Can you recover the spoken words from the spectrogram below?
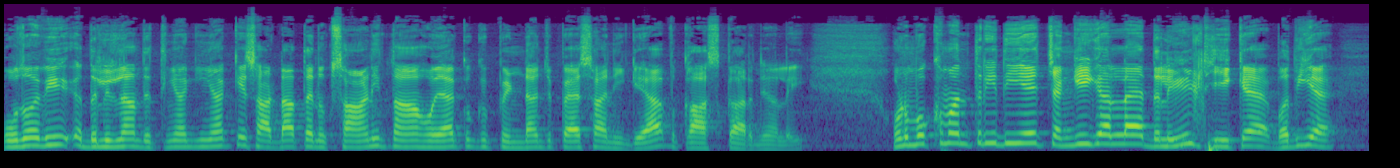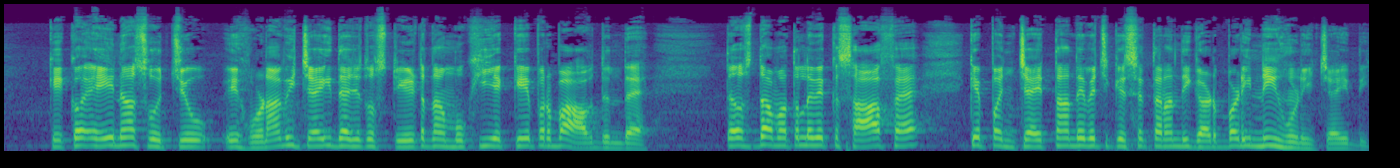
ਉਦੋਂ ਵੀ ਦਲੀਲਾਂ ਦਿੱਤੀਆਂ ਗਈਆਂ ਕਿ ਸਾਡਾ ਤਾਂ ਨੁਕਸਾਨ ਹੀ ਤਾਂ ਹੋਇਆ ਕਿਉਂਕਿ ਪਿੰਡਾਂ 'ਚ ਪੈਸਾ ਨਹੀਂ ਗਿਆ ਵਿਕਾਸ ਕਾਰਜਾਂ ਲਈ। ਹੁਣ ਮੁੱਖ ਮੰਤਰੀ ਦੀ ਇਹ ਚੰਗੀ ਗੱਲ ਹੈ, ਦਲੀਲ ਠੀਕ ਹੈ, ਵਧੀਆ ਕਿ ਕ- ਇਹ ਨਾ ਸੋਚਿਓ, ਇਹ ਹੋਣਾ ਵੀ ਚਾਹੀਦਾ ਜਦੋਂ ਸਟੇਟ ਦਾ ਮੁਖੀ ਇੱਕ ਇਹ ਪ੍ਰਭਾਵ ਦਿੰਦਾ ਹੈ। ਤਾਂ ਉਸ ਦਾ ਮਤਲਬ ਇੱਕ ਸਾਫ਼ ਹੈ ਕਿ ਪੰਚਾਇਤਾਂ ਦੇ ਵਿੱਚ ਕਿਸੇ ਤਰ੍ਹਾਂ ਦੀ ਗੜਬੜੀ ਨਹੀਂ ਹੋਣੀ ਚਾਹੀਦੀ।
